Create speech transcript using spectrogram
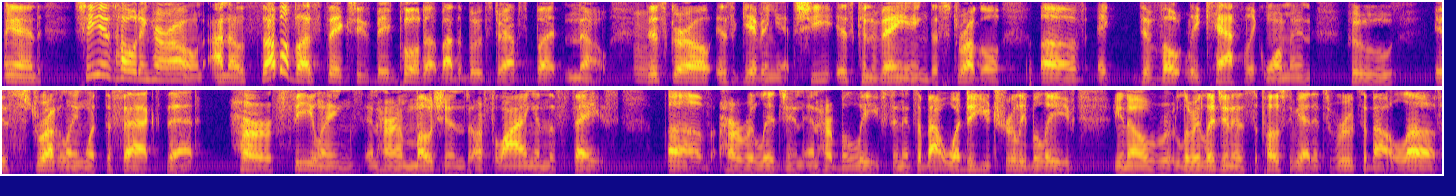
And she is holding her own. I know some of us think she's being pulled up by the bootstraps, but no. Mm. This girl is giving it. She is conveying the struggle of a devoutly Catholic woman who is struggling with the fact that her feelings and her emotions are flying in the face of her religion and her beliefs and it's about what do you truly believe? You know re- religion is supposed to be at its roots about love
